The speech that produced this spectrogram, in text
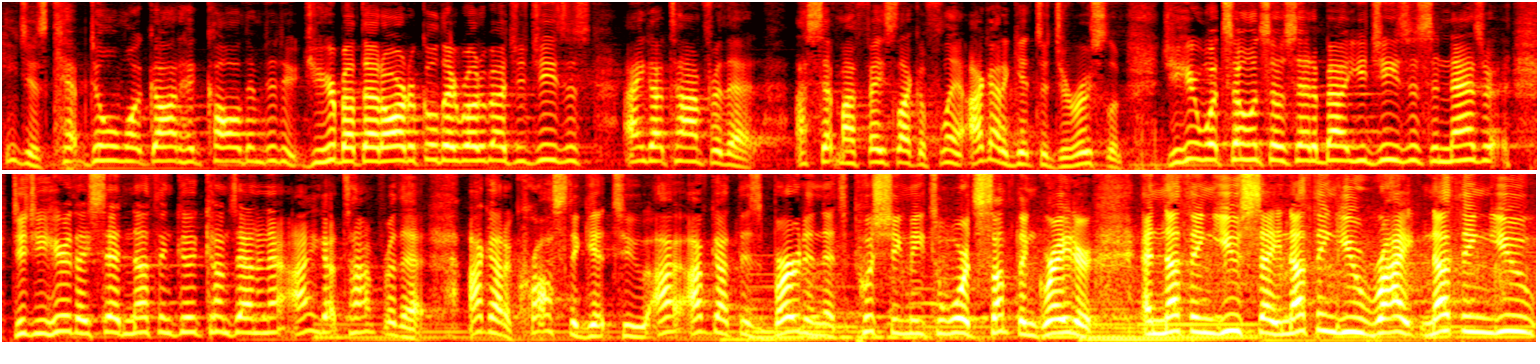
He just kept doing what God had called him to do. Did you hear about that article they wrote about you, Jesus? I ain't got time for that. I set my face like a flint. I got to get to Jerusalem. Did you hear what so and so said about you, Jesus, in Nazareth? Did you hear they said nothing good comes out of that? I ain't got time for that. I got a cross to get to. I, I've got this burden that's pushing me towards something greater. And nothing you say, nothing you write, nothing you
